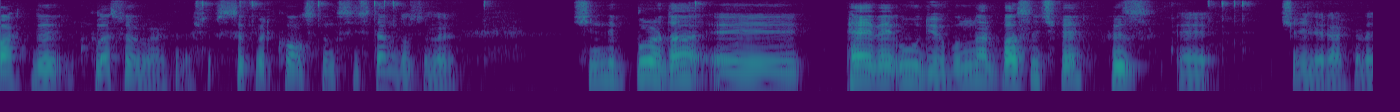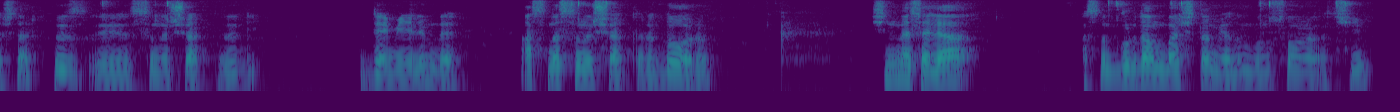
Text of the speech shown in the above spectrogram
farklı klasör var arkadaşlar. 0 constant sistem dosyaları. Şimdi burada e, P ve U diyor. Bunlar basınç ve hız e, şeyleri arkadaşlar. Hız e, sınır şartları demeyelim de aslında sınır şartları doğru. Şimdi mesela aslında buradan başlamayalım. Bunu sonra açayım.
